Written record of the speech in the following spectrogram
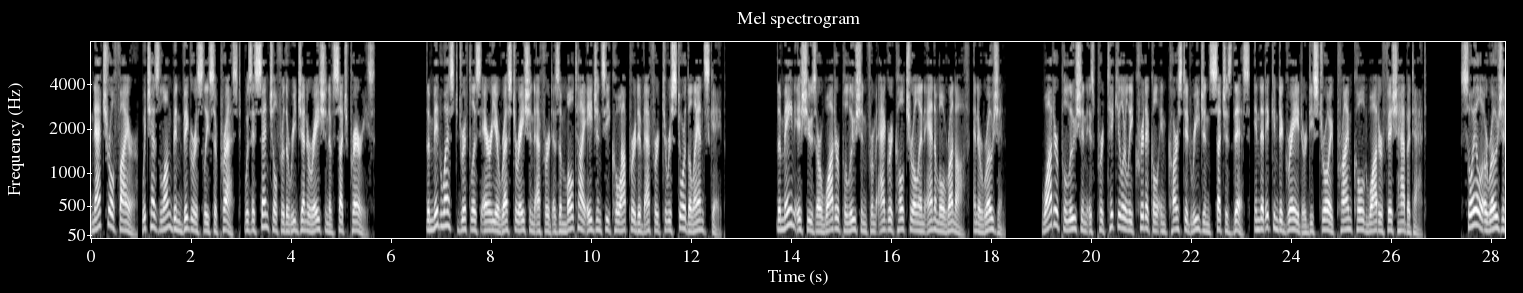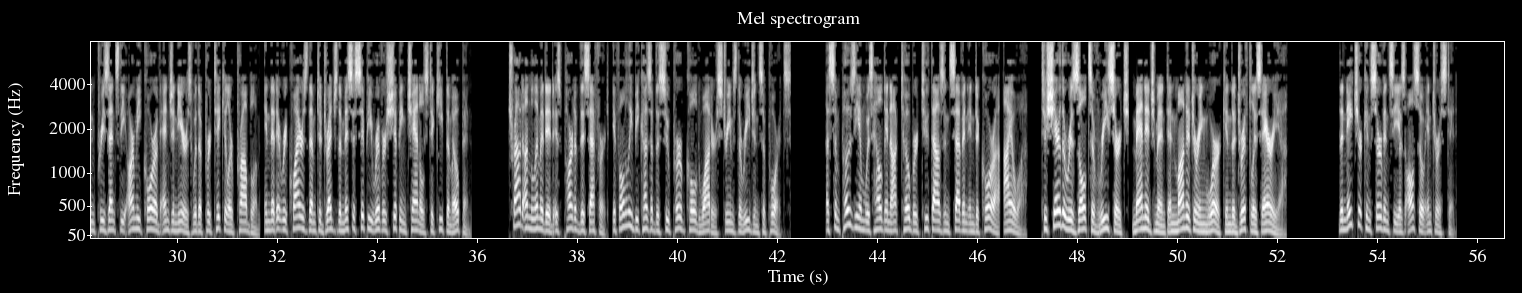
Natural fire, which has long been vigorously suppressed, was essential for the regeneration of such prairies. The Midwest Driftless Area Restoration Effort is a multi-agency cooperative effort to restore the landscape. The main issues are water pollution from agricultural and animal runoff, and erosion. Water pollution is particularly critical in karsted regions such as this, in that it can degrade or destroy prime cold water fish habitat. Soil erosion presents the Army Corps of Engineers with a particular problem, in that it requires them to dredge the Mississippi River shipping channels to keep them open. Trout Unlimited is part of this effort, if only because of the superb cold water streams the region supports. A symposium was held in October 2007 in Decorah, Iowa, to share the results of research, management and monitoring work in the driftless area. The Nature Conservancy is also interested.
